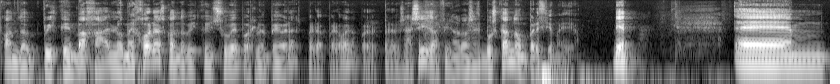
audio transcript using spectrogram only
cuando Bitcoin baja lo mejoras, cuando Bitcoin sube, pues lo empeoras, pero, pero bueno, pero, es así, al final vas buscando un precio medio. Bien. Em,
